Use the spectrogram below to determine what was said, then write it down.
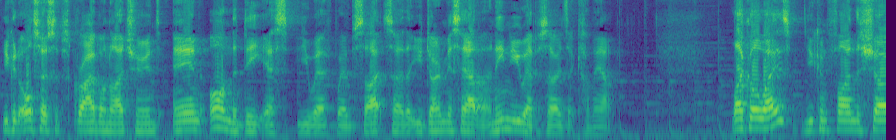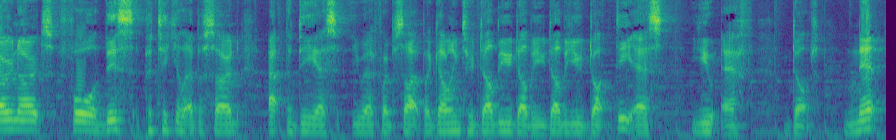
You can also subscribe on iTunes and on the DSUF website so that you don't miss out on any new episodes that come out. Like always, you can find the show notes for this particular episode at the DSUF website by going to www.dsuf.net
